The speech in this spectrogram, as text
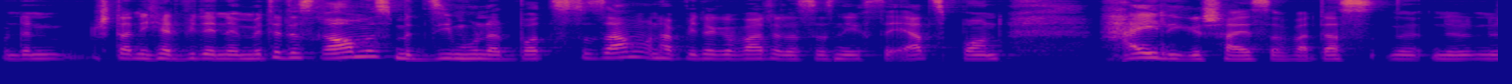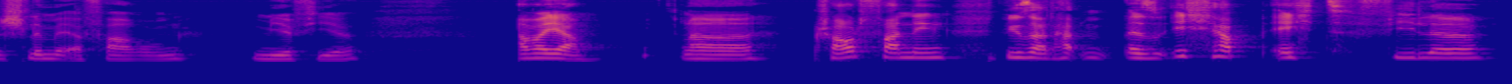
Und dann stand ich halt wieder in der Mitte des Raumes mit 700 Bots zusammen und habe wieder gewartet, dass das nächste Erz spawnt. Heilige Scheiße, war das eine ne, ne schlimme Erfahrung, mir vier. Aber ja, äh, Crowdfunding, wie gesagt, hat, also ich habe echt viele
